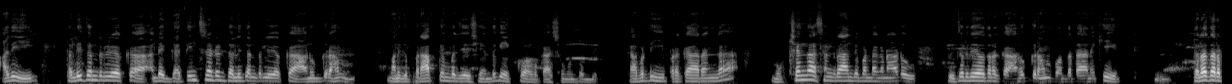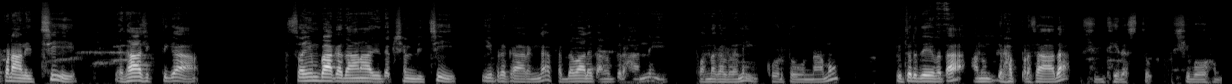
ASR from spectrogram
అది తల్లిదండ్రుల యొక్క అంటే గతించినటువంటి తల్లిదండ్రుల యొక్క అనుగ్రహం మనకి ప్రాప్తింపజేసేందుకు ఎక్కువ అవకాశం ఉంటుంది. కాబట్టి ఈ ప్రకారంగా ముఖ్యంగా సంక్రాంతి పండుగ నాడు పితృదేవతలకు అనుగ్రహం పొందడానికి తెలతర్పణాలు ఇచ్చి యథాశక్తిగా స్వయంభాగ దానాది దక్షిణలు ఇచ్చి ఈ ప్రకారంగా పెద్దవాళ్ళకి అనుగ్రహాన్ని పొందగలరని కోరుతూ ఉన్నాము. పితృదేవత అనుగ్రహ ప్రసాద సిద్ధిరస్తు. శివోహం.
